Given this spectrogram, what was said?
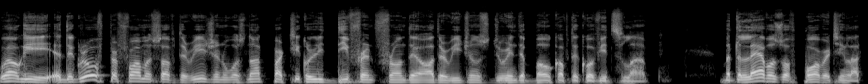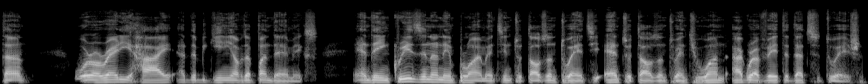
Well, Gui, the growth performance of the region was not particularly different from the other regions during the bulk of the COVID slump. But the levels of poverty in Latam were already high at the beginning of the pandemics, and the increase in unemployment in 2020 and 2021 aggravated that situation.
